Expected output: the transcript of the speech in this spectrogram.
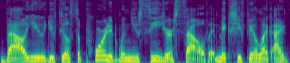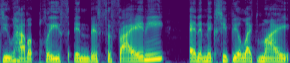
valued, you feel supported when you see yourself. It makes you feel like I do have a place in this society, and it makes you feel like my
